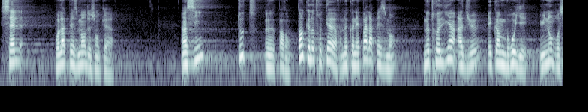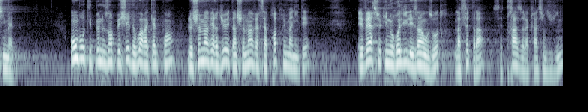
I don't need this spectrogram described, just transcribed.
celle pour l'apaisement de son cœur. Ainsi, euh, tant que notre cœur ne connaît pas l'apaisement, notre lien à Dieu est comme brouillé, une ombre s'y mêle. Ombre qui peut nous empêcher de voir à quel point le chemin vers Dieu est un chemin vers sa propre humanité et vers ce qui nous relie les uns aux autres, la fetra, cette trace de la création divine,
